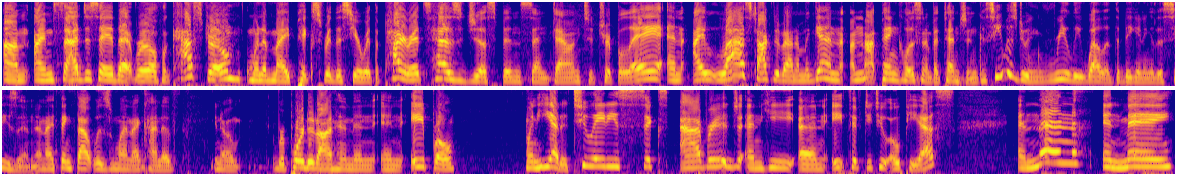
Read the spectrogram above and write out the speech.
Um, I'm sad to say that Rodolfo Castro, one of my picks for this year with the Pirates, has just been sent down to AAA. And I last talked about him again. I'm not paying close enough attention because he was doing really well at the beginning of the season. And I think that was when I kind of, you know, reported on him in, in April when he had a 286 average and he an 852 OPS. And then in May,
